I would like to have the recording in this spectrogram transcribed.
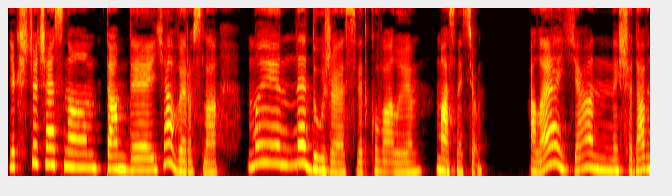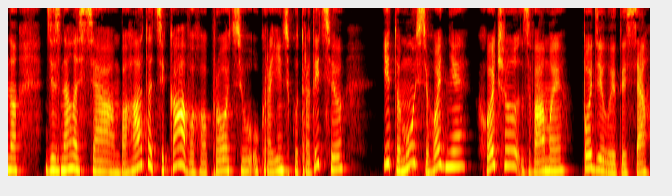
Якщо чесно, там, де я виросла, ми не дуже святкували масницю. Але я нещодавно дізналася багато цікавого про цю українську традицію, і тому сьогодні хочу з вами поділитися.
